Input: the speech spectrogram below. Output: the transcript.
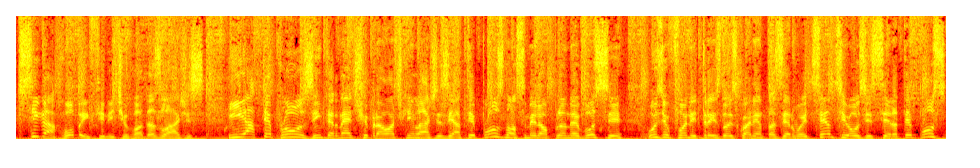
Siga arroba Infinity Rodas Lages. E AT Plus, internet fibra ótica em Lages e AT Plus. Nosso melhor plano é você. Use o fone 3240 0800 e ouse ser AT Plus.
